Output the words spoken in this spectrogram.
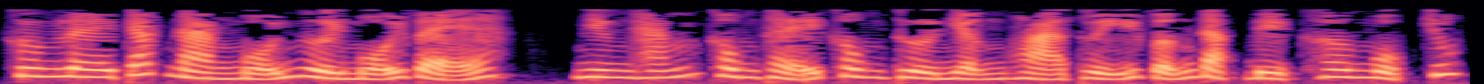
hương lê các nàng mỗi người mỗi vẻ, nhưng hắn không thể không thừa nhận họa thủy vẫn đặc biệt hơn một chút.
